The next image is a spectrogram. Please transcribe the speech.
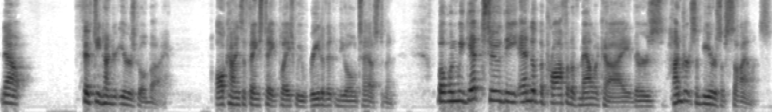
Now, 1500 years go by. All kinds of things take place. We read of it in the Old Testament. But when we get to the end of the prophet of Malachi, there's hundreds of years of silence.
